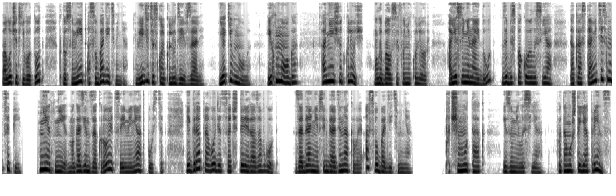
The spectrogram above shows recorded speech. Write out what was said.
Получит его тот, кто сумеет освободить меня. Видите, сколько людей в зале?» Я кивнула. «Их много. Они ищут ключ», — улыбался фуникулер. «А если не найдут?» — забеспокоилась я. «Так и останетесь на цепи». «Нет-нет, магазин закроется и меня отпустят. Игра проводится четыре раза в год. Задание всегда одинаковое — освободить меня». «Почему так?» — изумилась я. «Потому что я принц»,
